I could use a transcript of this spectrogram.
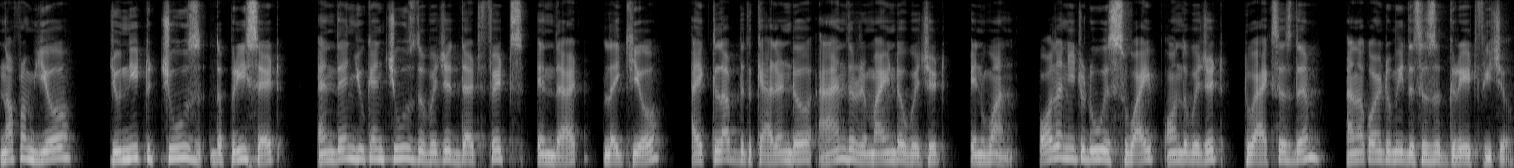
Now from here you need to choose the preset and then you can choose the widget that fits in that like here I clubbed the calendar and the reminder widget in one. All I need to do is swipe on the widget to access them and according to me this is a great feature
